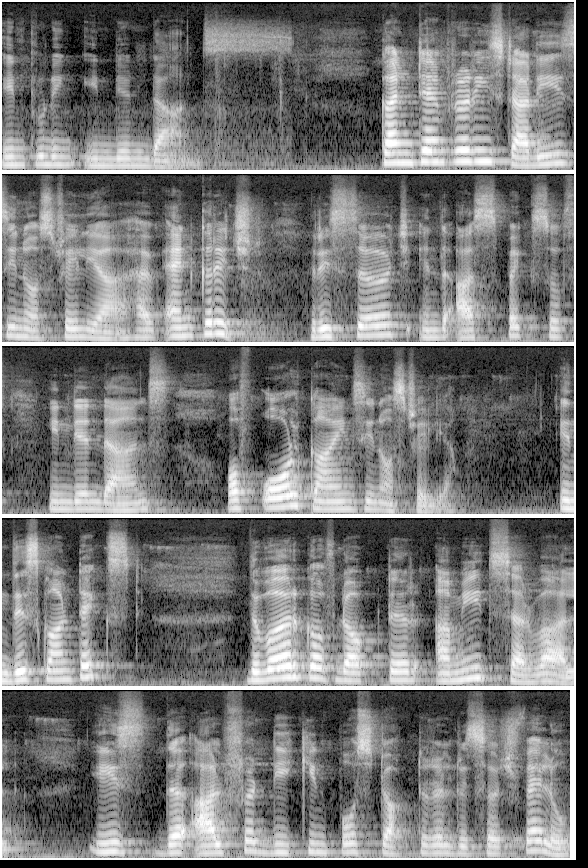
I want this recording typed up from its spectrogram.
including Indian dance. Contemporary studies in Australia have encouraged research in the aspects of Indian dance of all kinds in Australia. In this context, the work of Dr. Amit Sarwal is the Alfred Deakin Postdoctoral Research Fellow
